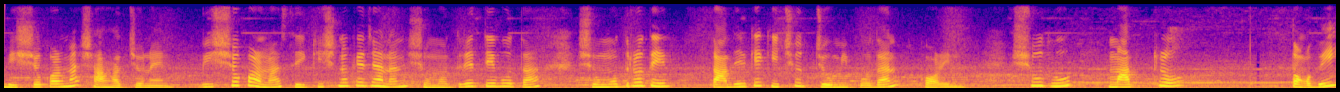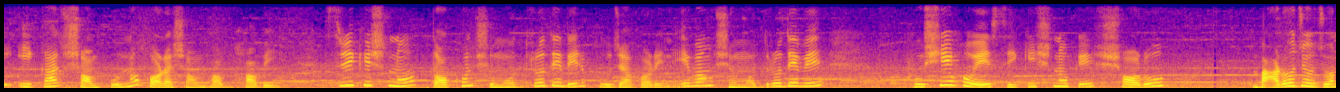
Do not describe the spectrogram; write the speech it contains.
বিশ্বকর্মা সাহায্য নেন। বিশ্বকর্মা শ্রীকৃষ্ণকে জানান, সমুদ্রের দেবতা, সমুদ্রদেব তাদেরকে কিছু জমি প্রদান করেন। শুধু মাত্র তবেই এ কাজ সম্পূর্ণ করা সম্ভব হবে। শ্রীকৃষ্ণ তখন সমুদ্রদেবের পূজা করেন এবং সমুদ্রদেবের খুশি হয়ে শ্রীকৃষ্ণকে সর বারো যোজন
